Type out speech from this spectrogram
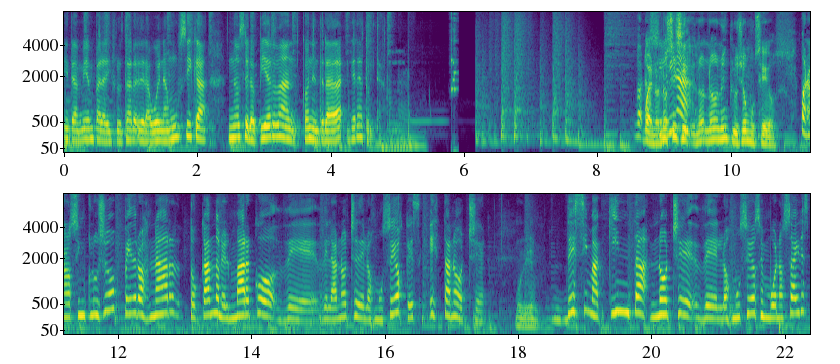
y también para disfrutar de la buena música. No se lo pierdan con entrada gratuita. Bueno, no sé si no, no incluyó museos. Bueno, nos incluyó Pedro Aznar tocando en el marco de, de la Noche de los Museos, que es esta noche. Muy bien. Décima quinta noche de los museos en Buenos Aires.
